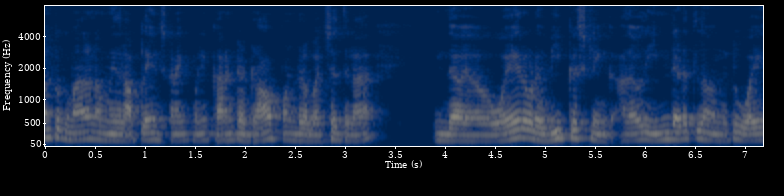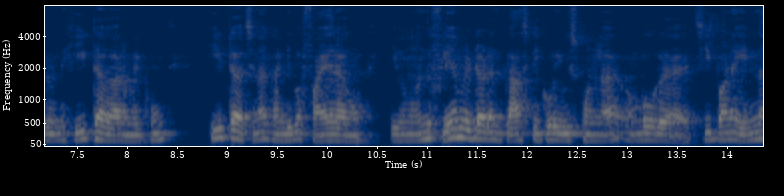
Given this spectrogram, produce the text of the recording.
ஆம்புக்கு மேலே நம்ம இதில் அப்ளையன்ஸ் கனெக்ட் பண்ணி கரண்ட்டை ட்ராப் பண்ணுற பட்சத்தில் இந்த ஒயரோட வீக்கஸ்ட் லிங்க் அதாவது இந்த இடத்துல வந்துட்டு ஒயர் வந்து ஹீட் ஆக ஆரம்பிக்கும். ஹீட் ஆச்சுன்னா கண்டிப்பாக ஃபயர் ஆகும். இவங்க வந்து ஃப்ளேம் ரிட்டார்டன் பிளாஸ்டிக் கூட யூஸ் பண்ணல. ரொம்ப ஒரு சீப்பான என்ன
